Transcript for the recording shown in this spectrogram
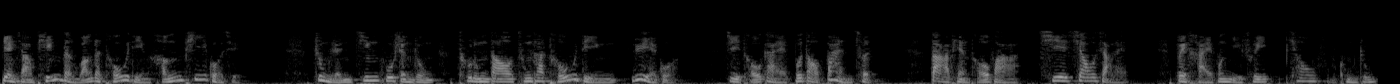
便向平等王的头顶横劈过去。众人惊呼声中，屠龙刀从他头顶掠过，距头盖不到半寸，大片头发切削下来，被海风一吹，漂浮空中。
